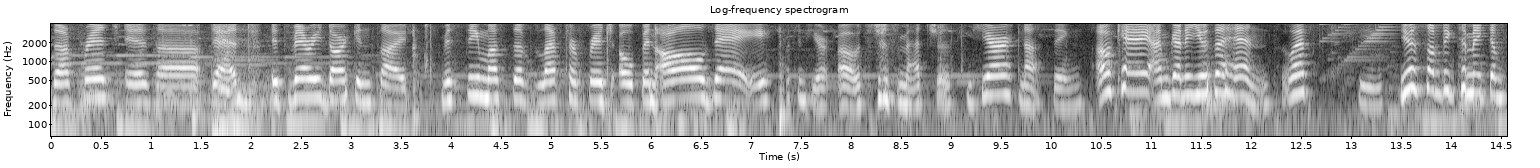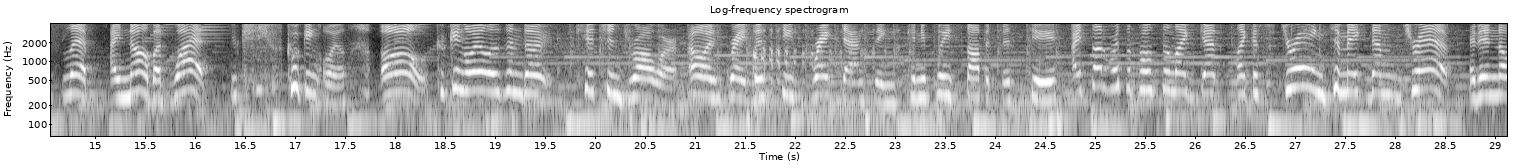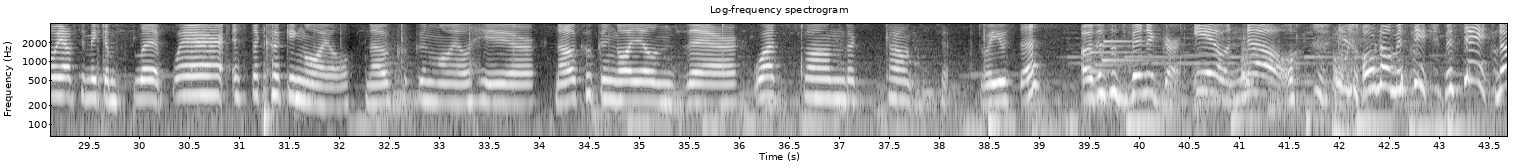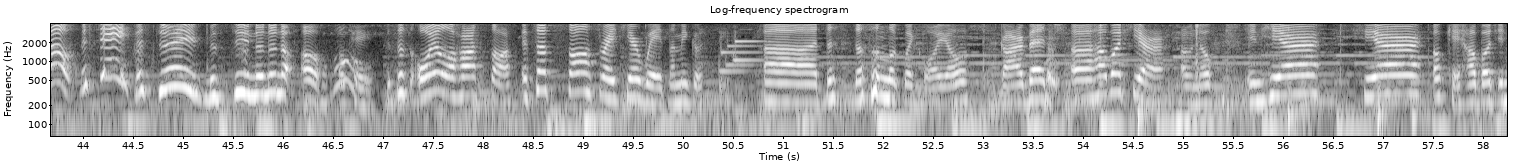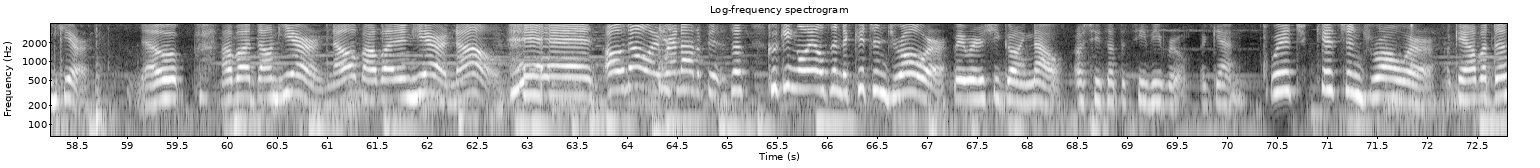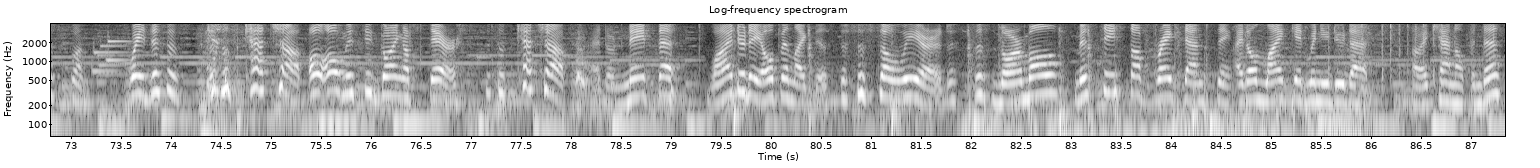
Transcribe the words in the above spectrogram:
The fridge is uh dead. It's very dark inside. Miss T must have left her fridge open all day. What's in here? Oh, it's just mattress. In here, nothing. Okay, I'm gonna use a hint. Let's see. Use something to make them slip. I know, but what? You can use cooking oil. Oh, cooking oil is in the kitchen drawer. Oh, and great, Miss T's breakdancing. Can you please stop it, Miss T? I thought we're supposed to like get like a string to make them trip. I didn't know we have to make them slip. Where is the cooking oil? No cooking oil here. No cooking oil in there. What's on the counter? Do I use this? Oh, this is vinegar. Ew, no. Oh no, Miss T, Misty, no, Miss T, Misty, Miss T, no, no, no. Oh, okay. Is this oil or hot sauce? It says sauce right here. Wait, let me go see. Uh, this doesn't look like oil. Garbage. Uh, how about here? Oh, nope. In here, here. Okay, how about in here? Nope. How about down here? Nope. How about in here? No. And oh no, I ran out of it. It says cooking oils in the kitchen drawer. Wait, where is she going now? Oh, she's at the TV room again. Which kitchen drawer? Okay, how about this one? Wait, this is this is ketchup. Oh, oh, Miss T's going upstairs. This is ketchup. I don't need this. Why do they open like this? This is so weird. Is this normal? Miss T, stop breakdancing. I don't like it when you do that. Oh, I can't open this.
